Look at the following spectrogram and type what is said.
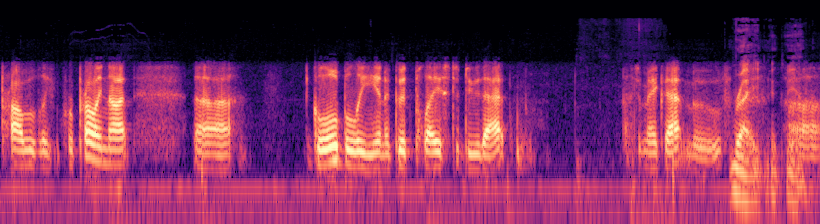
probably we're probably not uh, globally in a good place to do that to make that move. Right. Yeah. Uh,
